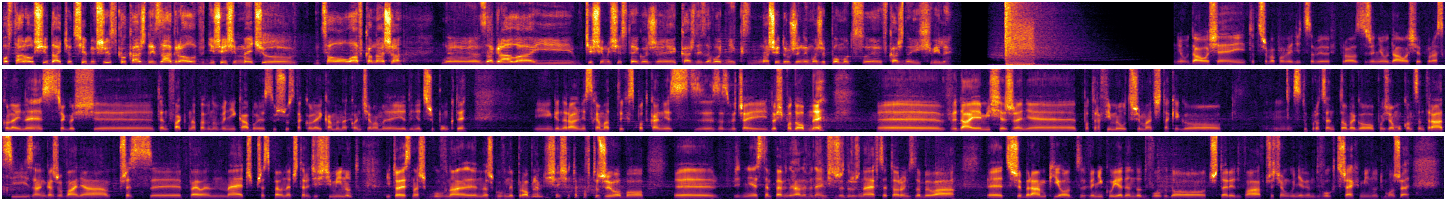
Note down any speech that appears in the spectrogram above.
postarał się dać od siebie wszystko. Każdy zagrał w dzisiejszym meczu. Cała ławka nasza e, zagrała i cieszymy się z tego, że każdy zawodnik naszej drużyny może pomóc e, w każdej chwili. Nie udało się i to trzeba powiedzieć sobie wprost, że nie udało się po raz kolejny. Z czegoś e, ten fakt na pewno wynika, bo jest już szósta kolejka, my na koncie mamy jedynie trzy punkty. I generalnie schemat tych spotkań jest e, zazwyczaj dość podobny. E, Wydaje mi się, że nie potrafimy utrzymać takiego stuprocentowego poziomu koncentracji, zaangażowania przez e, pełen mecz, przez pełne 40 minut. I to jest nasz, główna, e, nasz główny problem. Dzisiaj się to powtórzyło, bo e, nie jestem pewny, ale wydaje mi się, że drużyna FC Toruń zdobyła trzy bramki od wyniku 1 do 2 do 4-2 w przeciągu, nie wiem, dwóch, trzech minut może.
